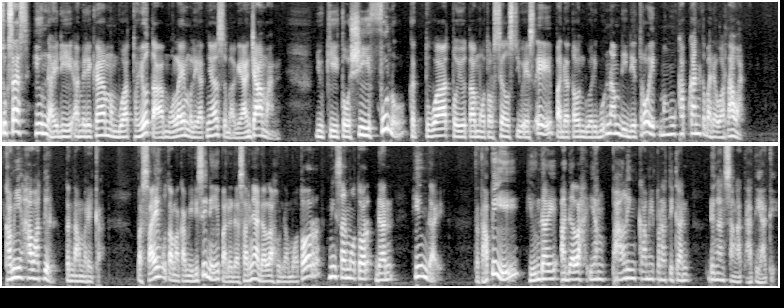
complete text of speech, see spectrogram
Sukses Hyundai di Amerika membuat Toyota mulai melihatnya sebagai ancaman. Yukitoshi Funo, ketua Toyota Motor Sales USA pada tahun 2006 di Detroit mengungkapkan kepada wartawan, kami khawatir tentang mereka. Pesaing utama kami di sini pada dasarnya adalah Honda Motor, Nissan Motor, dan Hyundai. Tetapi Hyundai adalah yang paling kami perhatikan dengan sangat hati-hati.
